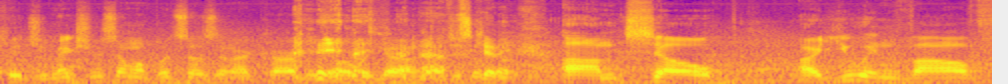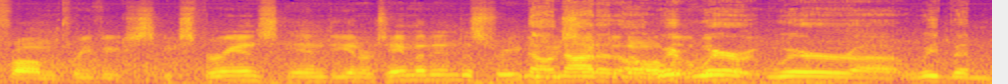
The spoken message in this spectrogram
Could you make sure someone puts those in our car before Yeah, we go? No, just kidding. Um, so, are you involved from previous experience in the entertainment industry? No, not at all. We're, we're, we're uh, we've been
